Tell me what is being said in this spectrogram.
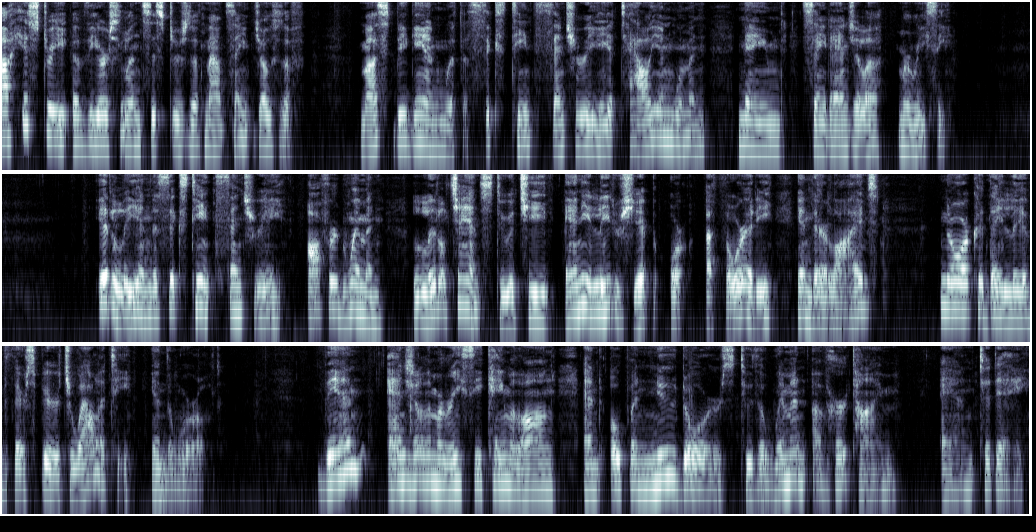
A history of the Ursuline Sisters of Mount St. Joseph must begin with a 16th century Italian woman named St. Angela Merici. Italy in the 16th century offered women little chance to achieve any leadership or authority in their lives, nor could they live their spirituality in the world. Then Angela Merici came along and opened new doors to the women of her time and today.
